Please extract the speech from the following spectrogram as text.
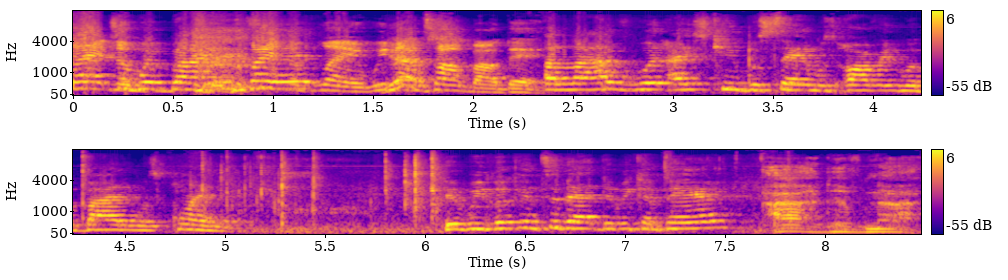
that to platinum, what Biden platinum plan. We're Yes. not talking about that. A lot of what Ice Cube was saying was already what Biden was planning. Did we look into that? Did we compare? I have not.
